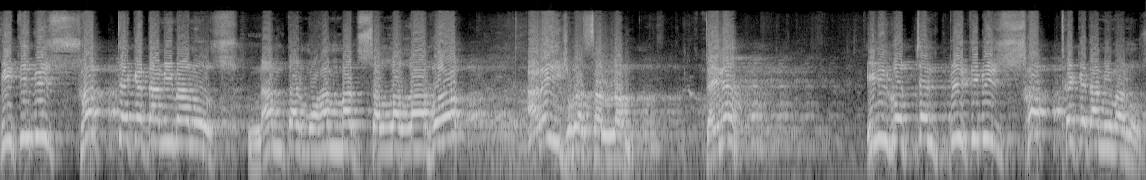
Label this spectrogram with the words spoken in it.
পৃথিবীর সব থেকে দামি মানুষ নাম তার মোহাম্মদ সাল্লাহ আলাইসাল্লাম তাই না? ইনি হচ্ছেন পৃথিবীর সব থেকে দামি মানুষ।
